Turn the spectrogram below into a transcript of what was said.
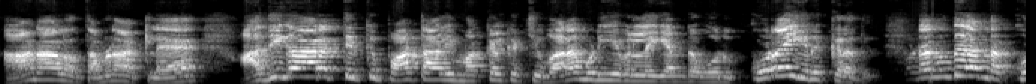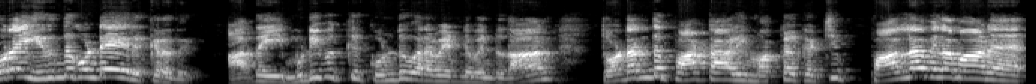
ஆனாலும் தமிழ்நாட்டில் அதிகாரத்திற்கு பாட்டாளி மக்கள் கட்சி வர முடியவில்லை என்ற ஒரு குறை இருக்கிறது. தொடர்ந்து அந்த குறை இருந்து கொண்டே இருக்கிறது. அதை முடிவுக்கு கொண்டு வர வேண்டும் என்றுதான் தொடர்ந்து பாட்டாளி மக்கள் கட்சி பல விதமான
